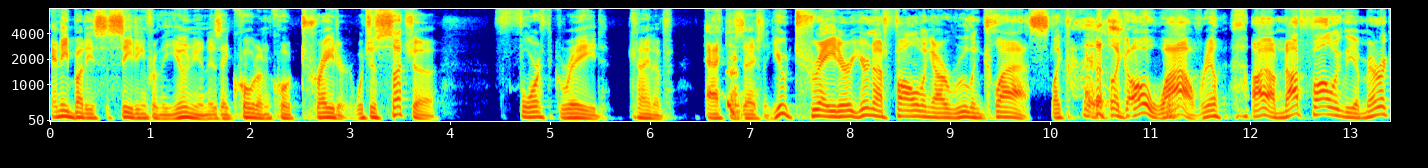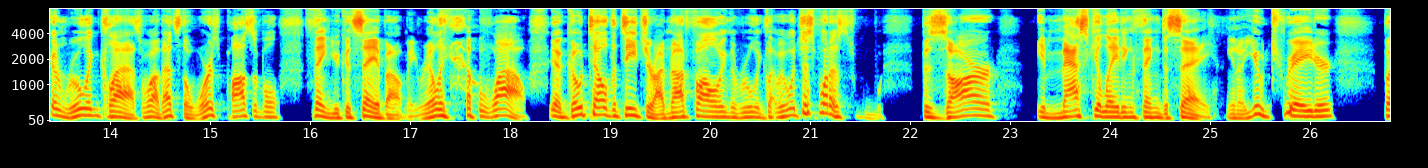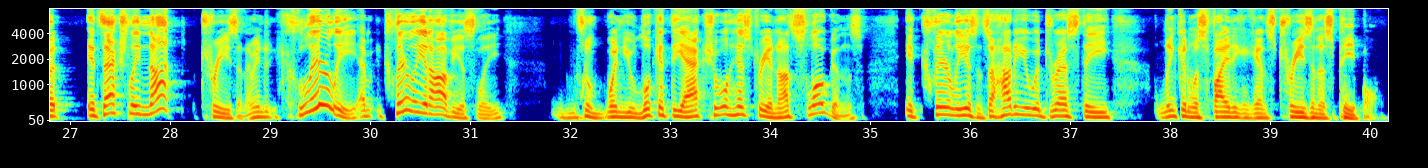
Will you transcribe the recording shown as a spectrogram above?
anybody seceding from the Union is a quote unquote traitor, which is such a fourth grade kind of accusation. You traitor, you're not following our ruling class. Like, yes. like, oh wow, really? I am not following the American ruling class. Wow, that's the worst possible thing you could say about me. Really? wow. Yeah, go tell the teacher I'm not following the ruling class. Just what a bizarre, emasculating thing to say. You know, you traitor. But it's actually not treason. I mean, clearly, I mean, clearly and obviously, when you look at the actual history and not slogans, it clearly isn't. So, how do you address the Lincoln was fighting against treasonous people?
